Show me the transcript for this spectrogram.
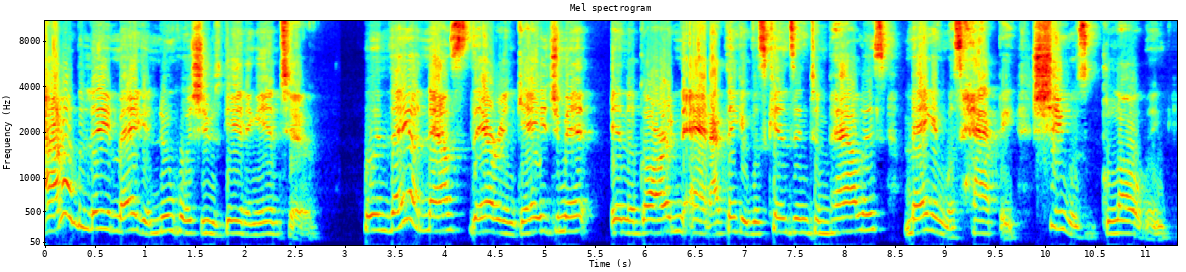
I don't believe Meghan knew what she was getting into. When they announced their engagement in the garden at, I think it was Kensington Palace, Meghan was happy. She was glowing.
